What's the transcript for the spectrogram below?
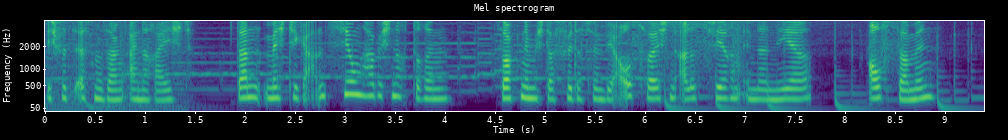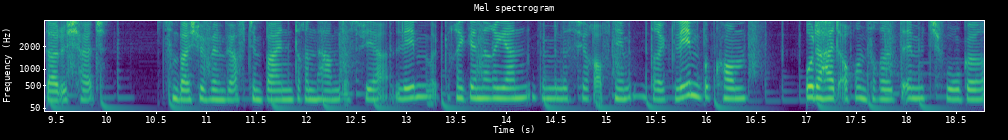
ich würde erstmal sagen, eine reicht. Dann mächtige Anziehung habe ich noch drin. Sorgt nämlich dafür, dass wenn wir ausweichen, alle Sphären in der Nähe aufsammeln. Dadurch halt zum Beispiel, wenn wir auf den Beinen drin haben, dass wir Leben regenerieren, wenn wir eine Sphäre aufnehmen, direkt Leben bekommen. Oder halt auch unsere Damage-Woge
